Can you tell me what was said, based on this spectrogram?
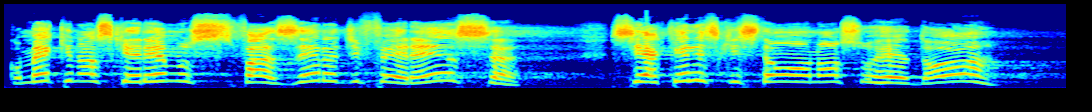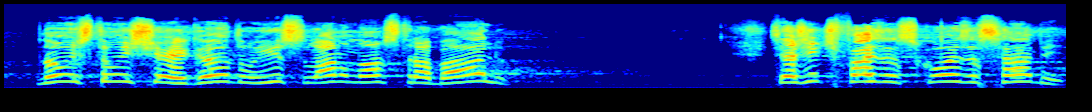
Como é que nós queremos fazer a diferença se aqueles que estão ao nosso redor não estão enxergando isso lá no nosso trabalho? Se a gente faz as coisas, sabe,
